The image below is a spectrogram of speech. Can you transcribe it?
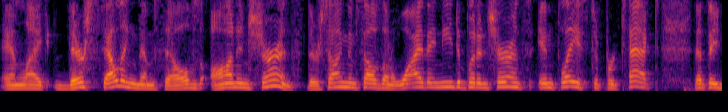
and like they're selling themselves on insurance. They're selling themselves on why they need to put insurance in place to protect that they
